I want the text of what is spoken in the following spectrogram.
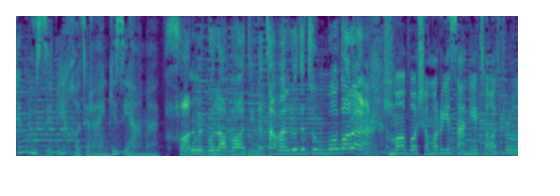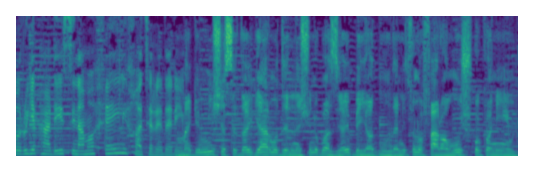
چه موسیقی خاطر انگیزی احمد؟ خانم گلاب آدینه تولدتون مبارک! ما با شما روی صحنه تئاتر رو روی پرده سینما خیلی خاطره داریم. مگه میشه صدای گرم و دلنشین و بازی های بیاد موندنیتون رو فراموش بکنیم؟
